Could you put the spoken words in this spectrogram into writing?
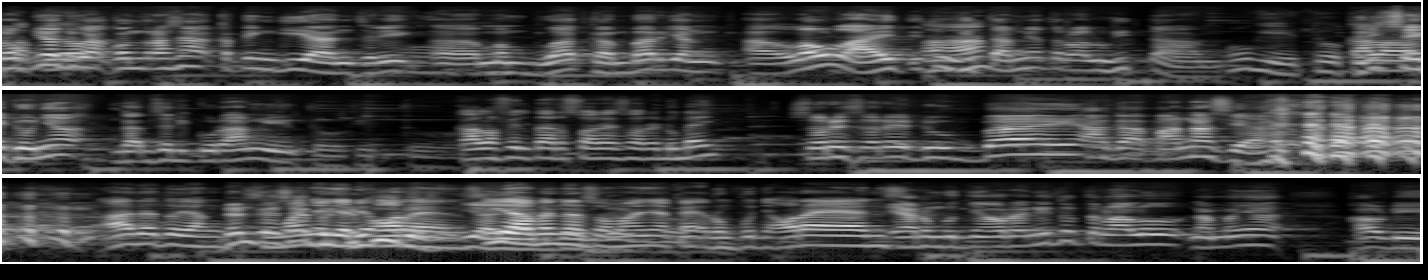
Tokyo, Tokyo. juga kontrasnya ketinggian. Jadi eh, membuat gambar yang eh, low light itu Ah. hitamnya terlalu hitam. Oh gitu. Jadi Kalau shadownya nggak bisa dikurangi itu gitu. kalau filter sore-sore Dubai Sore-sore Dubai agak panas ya. ada tuh yang Dan semuanya jadi orange. Iya, Iya, iya, benar, semuanya betul, kayak rumputnya orange. ya rumputnya oranye itu terlalu namanya Kalau di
